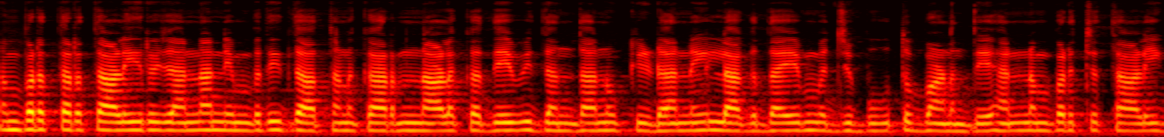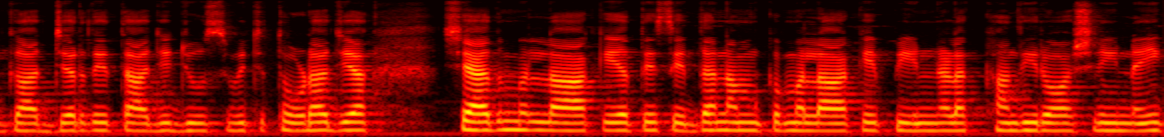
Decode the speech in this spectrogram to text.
ਨੰਬਰ 43 ਰੋਜ਼ਾਨਾ ਨਿੰਮ ਦੀ ਦਾਤਣ ਕਰਨ ਨਾਲ ਕਦੇ ਵੀ ਦੰਦਾਂ ਨੂੰ ਕੀੜਾ ਨਹੀਂ ਲੱਗਦਾ, ਇਹ ਮਜ਼ਬੂਤ ਬਣਦੇ ਹਨ। ਨੰਬਰ 44 ਗਾਜਰ ਦੇ ਤਾਜ਼ੇ ਜੂਸ ਵਿੱਚ ਥੋੜਾ ਜਿਹਾ ਸ਼ਹਿਦ ਮਿਲਾ ਕੇ ਅਤੇ ਸਿੱਧਾ ਨਮਕ ਮਿਲਾ ਕੇ ਪੀਣ ਨਾਲ ਅੱਖਾਂ ਦੀ ਰੌਸ਼ਨੀ ਨਹੀਂ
